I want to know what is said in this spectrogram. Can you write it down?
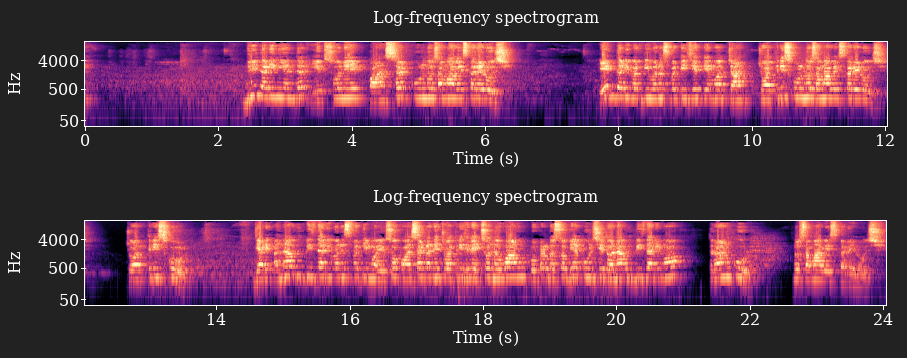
દ્વિદળીની અંદર એકસો ને પાસઠ કુળનો સમાવેશ કરેલો છે. એક દળી વર્ગની વનસ્પતિ છે, તેમાં ચોત્રીસ કુળનો સમાવેશ કરેલો છે. ચોત્રીસ કુળ. જ્યારે અનાવૃત બીજદારી વનસ્પતિમાં એકસો પાસઠ અને ચોત્રીસ એટલે એકસો નવ્વાણું, ટોટલ બસો બે કુળ છે, તો અનાવૃત બીજદારીમાં ત્રણ કુળ નો સમાવેશ કરેલો છે.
